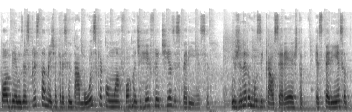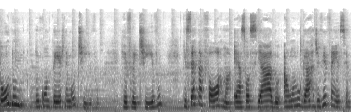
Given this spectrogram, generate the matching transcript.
Podemos explicitamente acrescentar a música como uma forma de refletir as experiências. O gênero musical seresta experiência todo um contexto emotivo, refletivo, que de certa forma é associado a um lugar de vivência,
